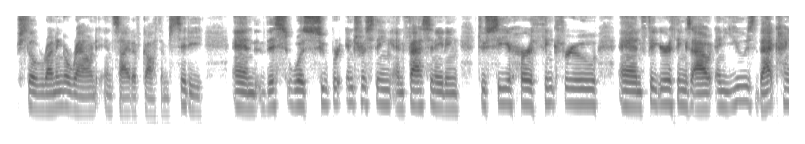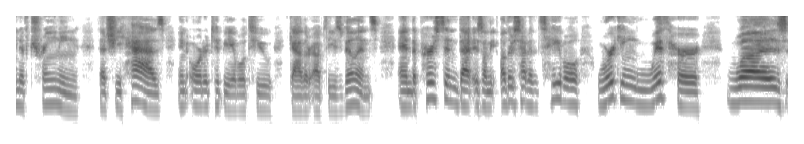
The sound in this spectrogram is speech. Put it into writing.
still running around inside of Gotham City. And this was super interesting and fascinating to see her think through and figure things out and use that kind of training that she has in order to be able to gather up these villains. And the person that is on the other side of the table working with her was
